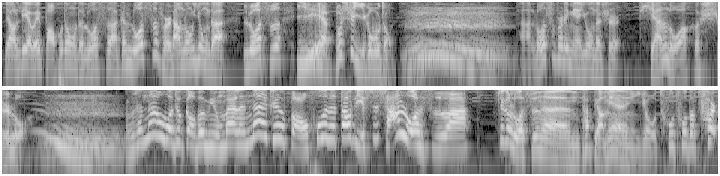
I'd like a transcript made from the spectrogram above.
要列为保护动物的螺丝啊，跟螺蛳粉当中用的螺丝也不是一个物种。嗯，啊，螺蛳粉里面用的是田螺和石螺。嗯，我说那我就搞不明白了，那这个保护的到底是啥螺丝啊？这个螺丝呢，它表面有突出的刺儿，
